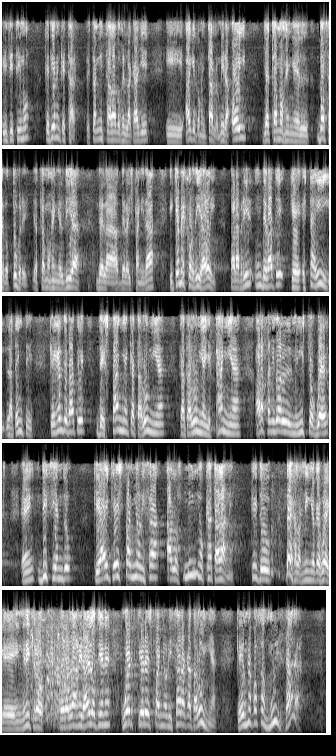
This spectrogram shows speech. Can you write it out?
insistimos, que tienen que estar. Están instalados en la calle y hay que comentarlos. Mira, hoy ya estamos en el 12 de octubre, ya estamos en el Día de la, de la Hispanidad. ¿Y qué mejor día hoy para abrir un debate que está ahí, latente, que es el debate de España y Cataluña, Cataluña y España. Ahora ha salido el ministro Wert ¿eh? diciendo que hay que españolizar a los niños catalanes. Sí, tú, deja a los niños que jueguen, ministro. De verdad, mira, él lo tiene. Wert quiere españolizar a Cataluña, que es una cosa muy rara.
